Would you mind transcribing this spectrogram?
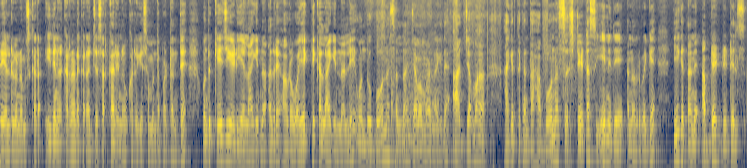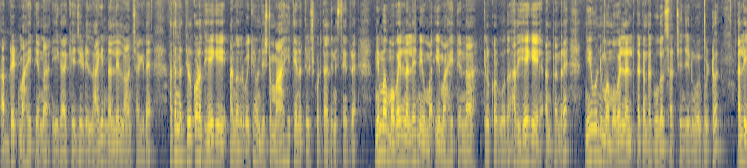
ಸ್ನೇಹಿತರೆ, ಎಲ್ರಿಗೂ ನಮಸ್ಕಾರ. ಈ ದಿನ ಕರ್ನಾಟಕ ರಾಜ್ಯ ಸರ್ಕಾರಿ ನೌಕರರಿಗೆ ಸಂಬಂಧಪಟ್ಟಂತೆ ಒಂದು ಕೆ ಜಿ ಎಡಿಯ ಲಾಗಿನ್ ಅಂದರೆ ಅವರ ವೈಯಕ್ತಿಕ ಲಾಗಿನ್ನಲ್ಲಿ ಒಂದು ಬೋನಸನ್ನು ಜಮಾ ಮಾಡಲಾಗಿದೆ. ಆ ಜಮಾ ಆಗಿರ್ತಕ್ಕಂತಹ ಬೋನಸ್ ಸ್ಟೇಟಸ್ ಏನಿದೆ ಅನ್ನೋದ್ರ ಬಗ್ಗೆ ಈಗ ತಾನೇ ಅಪ್ಡೇಟ್ ಡೀಟೇಲ್ಸ್, ಅಪ್ಡೇಟ್ ಮಾಹಿತಿಯನ್ನು ಈಗ ಕೆ ಜಿ ಡಿ ಲಾಗಿನ್ನಲ್ಲಿ ಲಾಂಚ್ ಆಗಿದೆ. ಅದನ್ನು ತಿಳ್ಕೊಳ್ಳೋದು ಹೇಗೆ ಅನ್ನೋದ್ರ ಬಗ್ಗೆ ಒಂದಿಷ್ಟು ಮಾಹಿತಿಯನ್ನು ತಿಳಿಸ್ಕೊಡ್ತಾ ಇದ್ದೀನಿ ಸ್ನೇಹಿತರೆ. ನಿಮ್ಮ ಮೊಬೈಲ್ನಲ್ಲಿ ನೀವು ಈ ಮಾಹಿತಿಯನ್ನು ತಿಳ್ಕೊಳ್ಬೋದು. ಅದು ಹೇಗೆ ಅಂತಂದರೆ, ನೀವು ನಿಮ್ಮ ಮೊಬೈಲ್ನಲ್ಲಿರ್ತಕ್ಕಂಥ ಗೂಗಲ್ ಸರ್ಚ್ ಇಂಜಿನ್ಗೆ ಹೋಗ್ಬಿಟ್ಟು ಅಲ್ಲಿ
